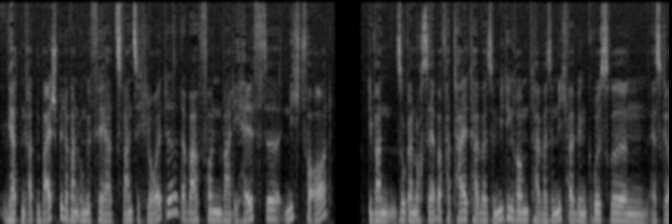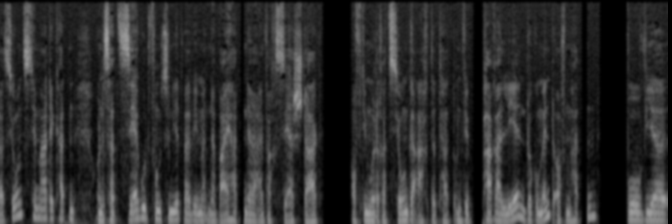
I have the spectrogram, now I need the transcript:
wir hatten gerade ein Beispiel, da waren ungefähr 20 Leute, davon war die Hälfte nicht vor Ort. Die waren sogar noch selber verteilt, teilweise im Meetingraum, teilweise nicht, weil wir eine größere Eskalationsthematik hatten. Und es hat sehr gut funktioniert, weil wir jemanden dabei hatten, der da einfach sehr stark auf die Moderation geachtet hat und wir parallel ein Dokument offen hatten, wo wir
